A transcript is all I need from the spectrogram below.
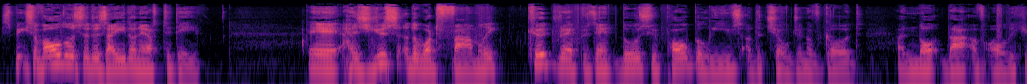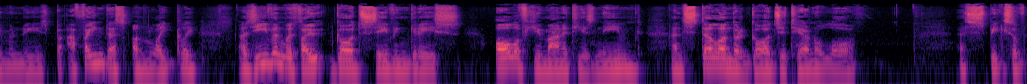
Speaks of all those who reside on earth today. Uh, his use of the word family could represent those who Paul believes are the children of God and not that of all the human race. But I find this unlikely, as even without God's saving grace, all of humanity is named and still under God's eternal law. It speaks of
